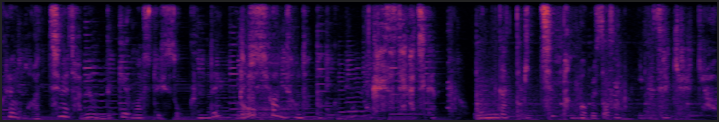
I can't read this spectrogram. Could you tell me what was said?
그래요. 뭐 아침에 자면 늦게 일어날 수도 있어. 근데 몇 시간 이상 잔다니까요. 그래서 제가 지금 온갖 미친 방법을 써서 임슬기를 깨워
